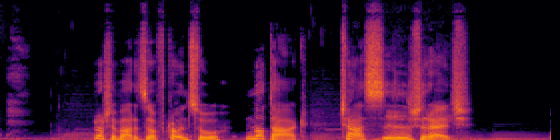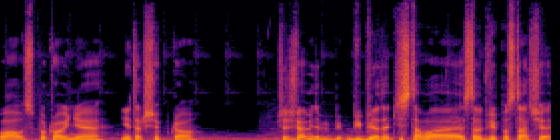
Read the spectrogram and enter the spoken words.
Proszę bardzo, w końcu. No tak, czas y, żreć. Wow, spokojnie, nie tak szybko. Przed drzwiami do bi- biblioteki stała, stały dwie postacie.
